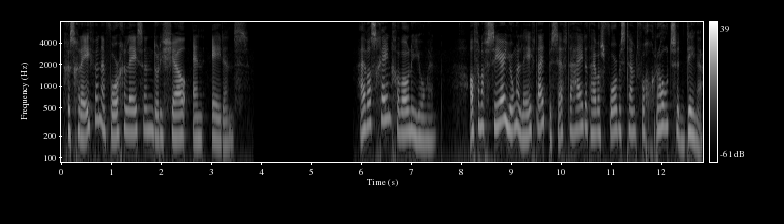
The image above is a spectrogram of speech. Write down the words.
Geschreven en voorgelezen door Richelle en Edens. Hij was geen gewone jongen. Al vanaf zeer jonge leeftijd besefte hij dat hij was voorbestemd voor grootse dingen.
